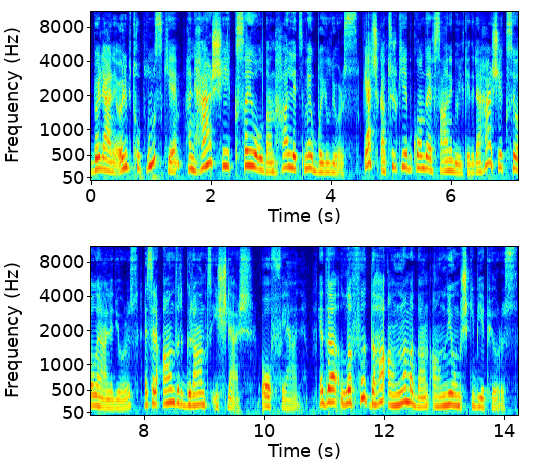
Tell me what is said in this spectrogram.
böyle yani öyle bir toplumuz ki hani her şeyi kısa yoldan halletmeye bayılıyoruz. Gerçekten Türkiye bu konuda efsane bir ülkedir. Yani her şeyi kısa yoldan hallediyoruz. Mesela underground işler. Of yani. Ya da lafı daha anlamadan anlıyormuş gibi yapıyoruz.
